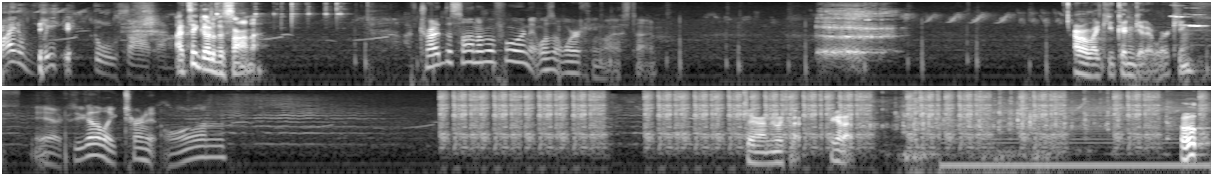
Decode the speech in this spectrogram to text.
Painu vittuun, saatana. I'd say go to the sauna. I've tried the sauna before and it wasn't working last time. Oh, like you couldn't get it working. Yeah, because you gotta like turn it on. Okay, let me look it up. Look it up. Oh.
